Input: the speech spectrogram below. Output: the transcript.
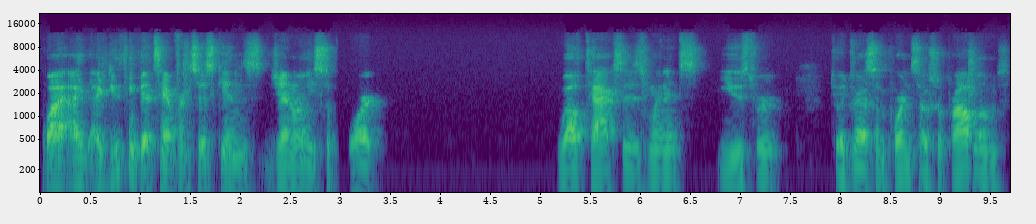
Well, I, I do think that San Franciscans generally support wealth taxes when it's used for to address important social problems.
